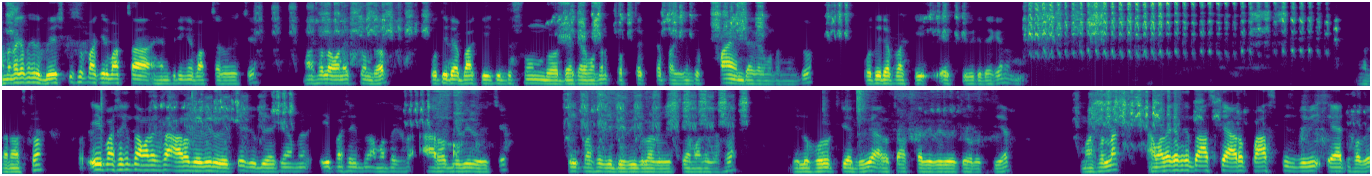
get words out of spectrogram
আমাদের কাছে বেশ কিছু পাখির বাচ্চা হ্যান্ড ফিটিং এর বাচ্চা রয়েছে। মাসাল্লাহ অনেক সুন্দর। প্রতিটা পাখি কিন্তু সুন্দর দেখার মতন, প্রত্যেকটা পাখি কিন্তু ফাইন দেখার মতন কিন্তু প্রতিটা পাখি অ্যাক্টিভিটি দেখেন। মাথা নষ্ট। এই পাশে কিন্তু আমাদের কাছে আরও বেবি রয়েছে, যদি দেখেন আপনার, এই পাশে কিন্তু আমাদের কাছে আরও বেবি রয়েছে। এই পাশে যে বেবি গুলো রয়েছে আমাদের কাছে এগুলো হলুদ টিয়ার বেবি আরও চারটা বেবি রয়েছে হলুদ টিয়ার। মাসাল্লাহ আমাদের কাছে কিন্তু আজকে আরও পাঁচ পিস বেবি অ্যাড হবে।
